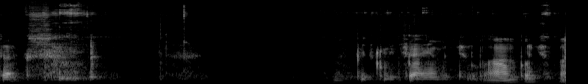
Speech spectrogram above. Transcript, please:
Так. Підключаємо цю лампочку.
